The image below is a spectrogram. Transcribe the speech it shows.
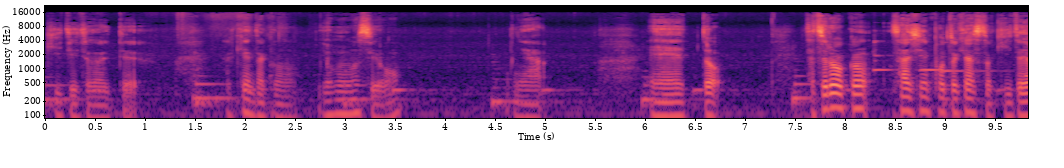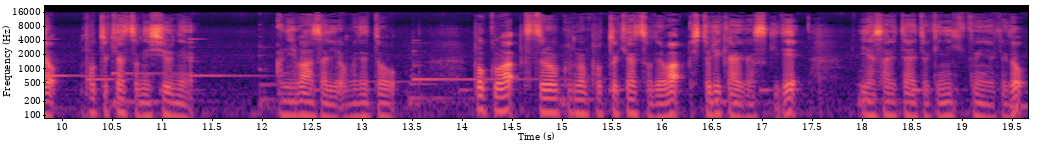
聞いていただいて。健太くん読みますよ。いや。えー、っと達郎くん最新ポッドキャスト聞いたよ。ポッドキャスト2周年。アニバーサリーおめでとう。僕は達郎くんのポッドキャストでは一人会が好きで癒されたい時に聞くんやけど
